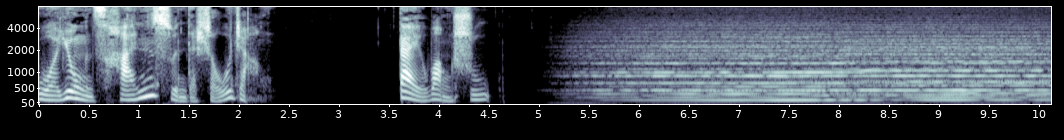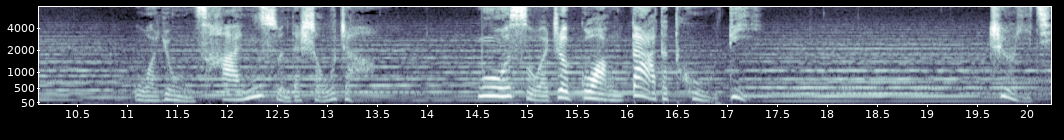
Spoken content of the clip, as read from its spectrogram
我用残损的手掌，戴望舒。我用残损的手掌，摸索着广大的土地，这一角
